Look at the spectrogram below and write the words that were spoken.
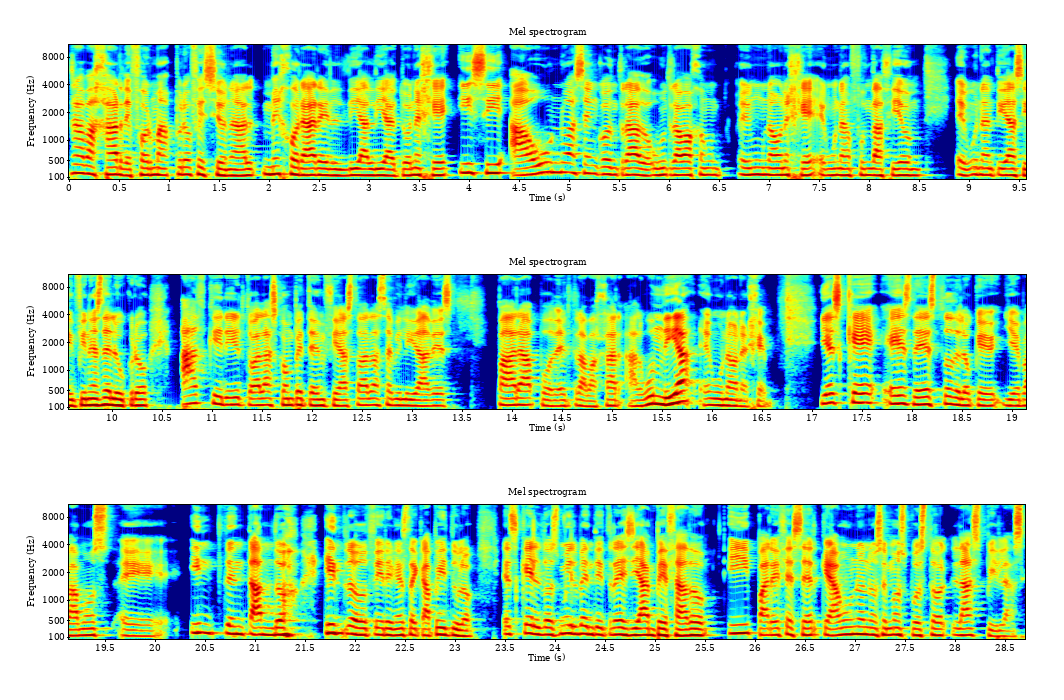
trabajar de forma profesional, mejorar el día a día de tu ONG y si aún no has encontrado un trabajo en una ONG, en una fundación, en una entidad sin fines de lucro, adquirir todas las competencias, todas las habilidades para poder trabajar algún día en una ONG. Y es que es de esto de lo que llevamos eh, intentando introducir en este capítulo. Es que el 2023 ya ha empezado y parece ser que aún no nos hemos puesto las pilas.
